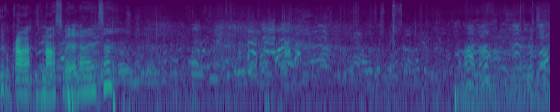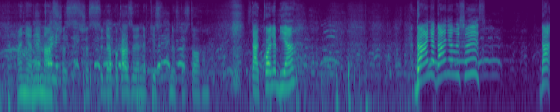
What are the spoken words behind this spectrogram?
Рука в нас виявляється. А ні, не наш. Щось, щось суддя показує не в, ті, не в ту сторону. Так, Коля б'є. Даня, Даня, лишись! Да...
